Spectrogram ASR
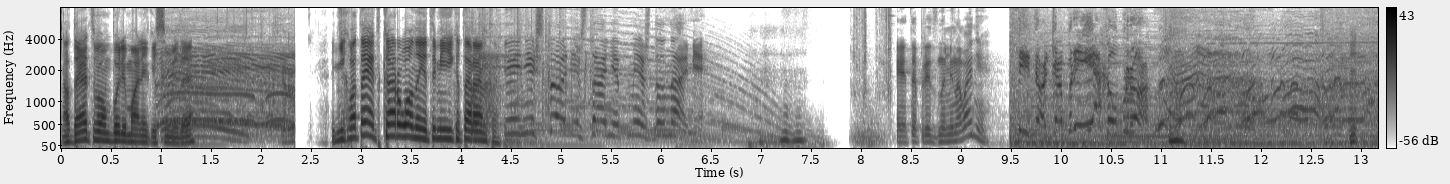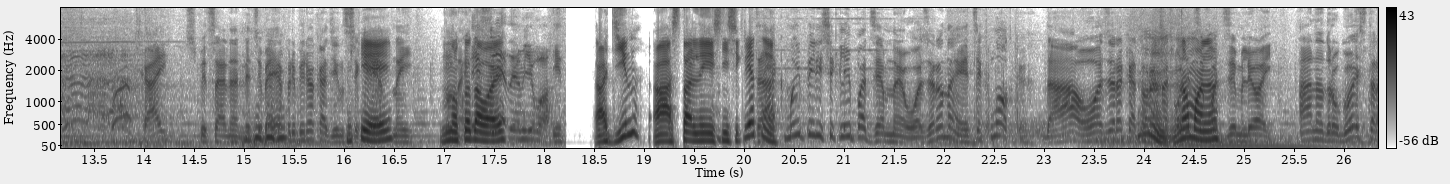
А до этого мы были маленькой семьей, да? Не хватает короны, это мини Катарента. И ничто не встанет между нами. Это предзнаменование? Ты только приехал, бро! Кай, специально для тебя я приберег один секретный... Ну-ка, давай. Один? А остальные есть не секретные? Так, мы пересекли подземное озеро на этих лодках. Да, озеро, которое Хм, находится нормально. под землей. А на другой стороне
